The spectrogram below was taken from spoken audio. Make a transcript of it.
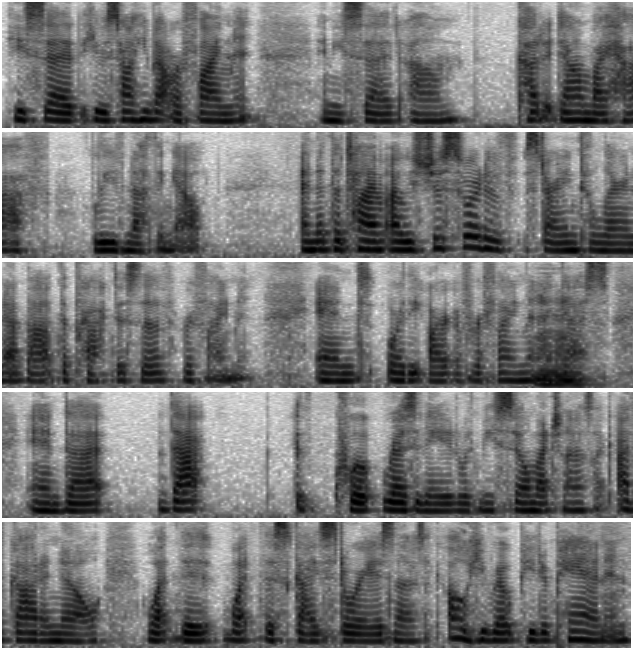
he said he was talking about refinement, and he said, um, "Cut it down by half, leave nothing out." And at the time, I was just sort of starting to learn about the practice of refinement, and or the art of refinement, I guess. And uh, that quote resonated with me so much, and I was like, I've got to know what the what this guy's story is. And I was like, oh, he wrote Peter Pan, and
